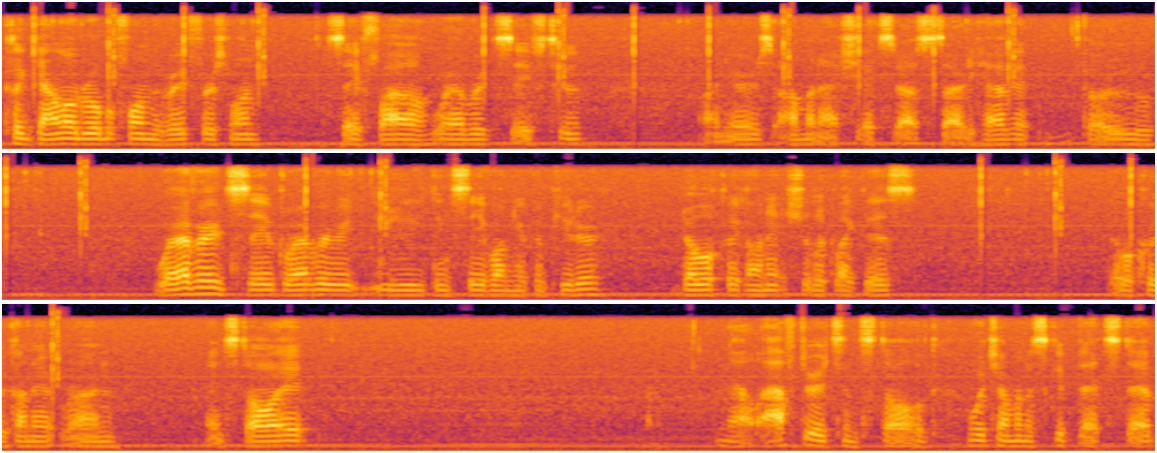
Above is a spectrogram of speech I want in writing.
click download RoboForm the very first one. Save file wherever it saves to. On yours I'm gonna actually exit out since I already have it. Go to wherever it's saved wherever you think save on your computer. Double click on it, it should look like this. Double click on it run install it. Now after it's installed which I'm gonna skip that step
